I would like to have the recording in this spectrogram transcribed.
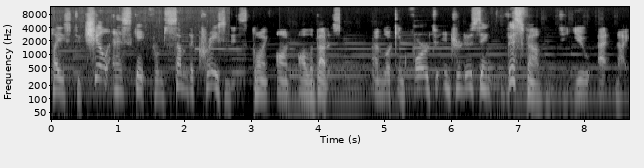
place to chill and escape from some of the craziness going on all about us. I'm looking forward to introducing this fountain to you at night.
